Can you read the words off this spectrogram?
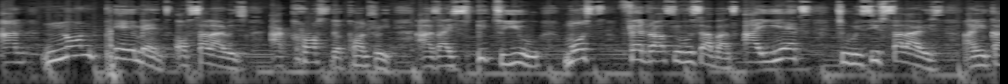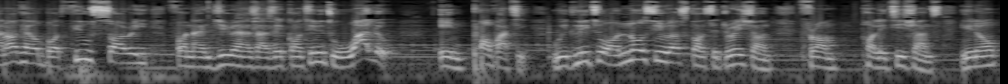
and non-payment of salaries across the country. As I speak to you, most federal civil servants are yet to receive salaries and you cannot help but feel sorry for Nigerians as they continue to wallow in poverty with little or no serious consideration from politicians. You know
